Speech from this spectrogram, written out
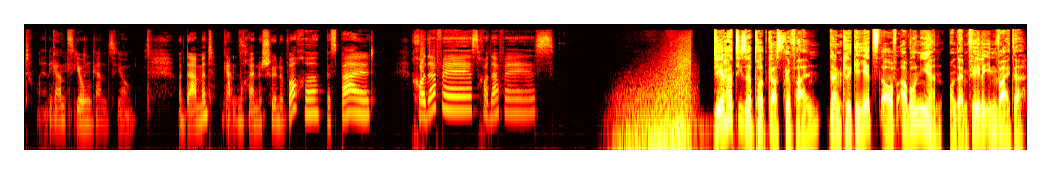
28, Ganz jung. Ganz jung. Und damit Ganz noch eine schöne Woche. Bis bald. Chodafes, Chodafes. Dir hat dieser Podcast gefallen? Dann klicke jetzt auf Abonnieren und empfehle ihn weiter.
